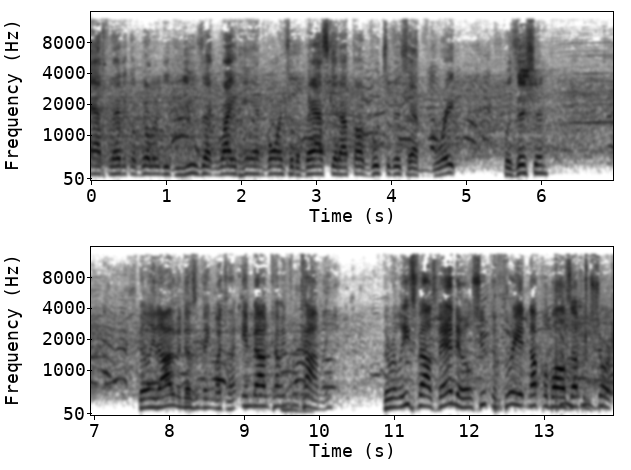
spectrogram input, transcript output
athletic ability to use that right hand going to the basket. I thought Vucevic had great position. Billy Donovan doesn't think much of that. Inbound coming from Conley. The release fouls Vando. He'll shoot the three at knuckleballs up and short.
